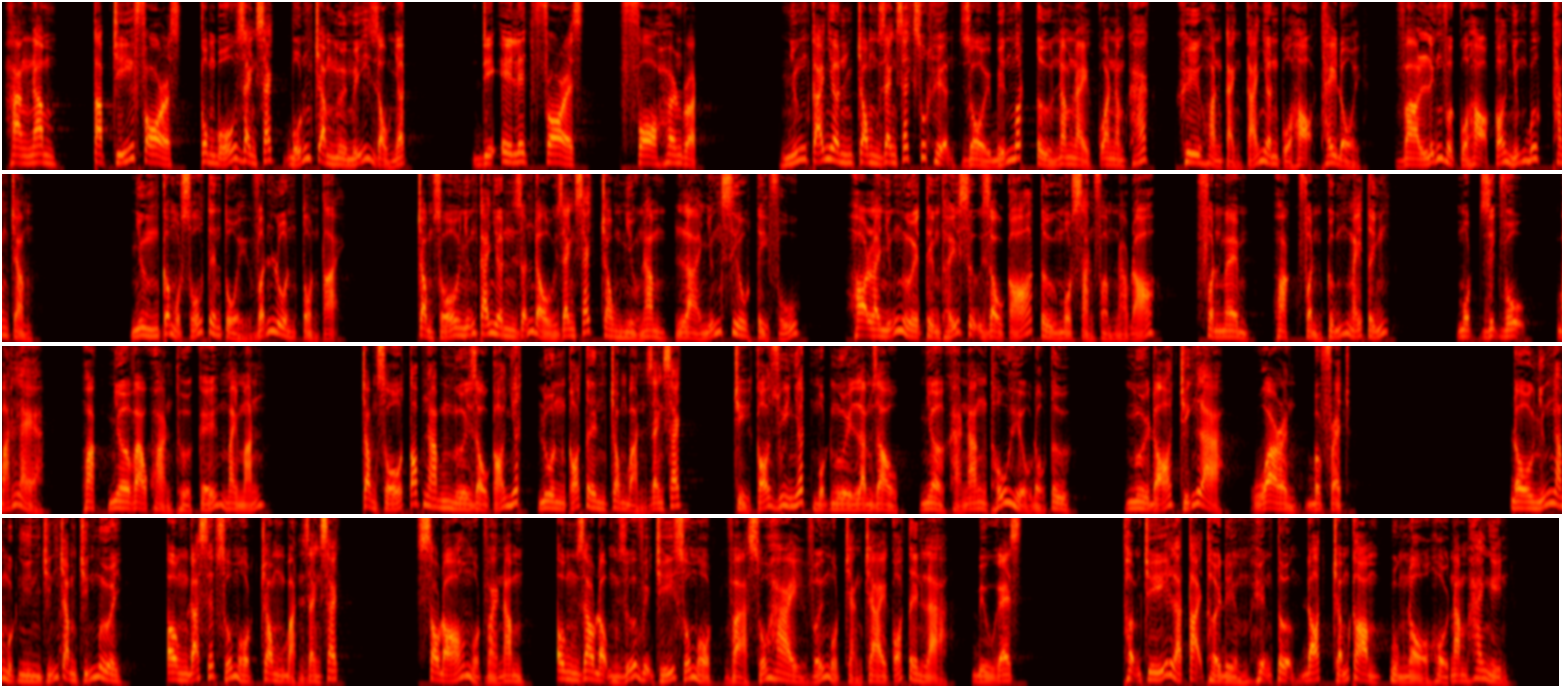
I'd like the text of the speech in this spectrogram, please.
Hàng năm, tạp chí Forbes công bố danh sách 400 người Mỹ giàu nhất. The Elite Forbes 400. Những cá nhân trong danh sách xuất hiện rồi biến mất từ năm này qua năm khác khi hoàn cảnh cá nhân của họ thay đổi và lĩnh vực của họ có những bước thăng trầm. Nhưng có một số tên tuổi vẫn luôn tồn tại. Trong số những cá nhân dẫn đầu danh sách trong nhiều năm là những siêu tỷ phú họ là những người tìm thấy sự giàu có từ một sản phẩm nào đó, phần mềm hoặc phần cứng máy tính một dịch vụ bán lẻ hoặc nhờ vào khoản thừa kế may mắn. Trong số top 5 người giàu có nhất luôn có tên trong bản danh sách. Chỉ có duy nhất một người làm giàu nhờ khả năng thấu hiểu đầu tư. Người đó chính là Warren Buffett. Đầu những năm 1990, ông đã xếp số một trong bản danh sách. Sau đó một vài năm, ông giao động giữa vị trí số 1 và số 2 với một chàng trai có tên là Bill Gates. Thậm chí là tại thời điểm hiện tượng dot.com bùng nổ hồi năm 2000,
